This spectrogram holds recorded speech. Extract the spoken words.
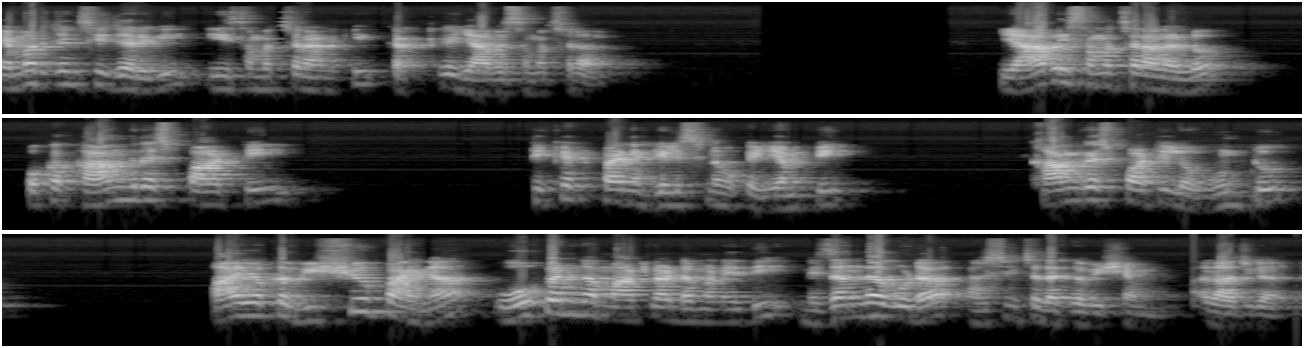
ఎమర్జెన్సీ జరిగి ఈ సంవత్సరానికి కరెక్ట్గా యాభై సంవత్సరాలు. యాభై సంవత్సరాలలో ఒక కాంగ్రెస్ పార్టీ టికెట్ పైన గెలిచిన ఒక ఎంపీ కాంగ్రెస్ పార్టీలో ఉంటూ ఆ యొక్క ఇష్యూ పైన ఓపెన్గా మాట్లాడడం అనేది నిజంగా కూడా హర్షించదగ్గ విషయం రాజు గారు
